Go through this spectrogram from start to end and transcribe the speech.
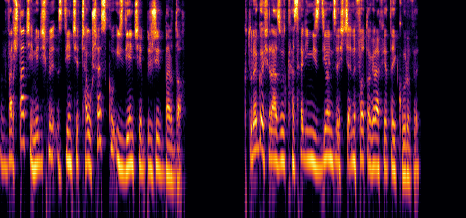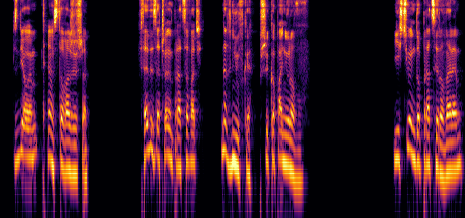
W warsztacie mieliśmy zdjęcie Czałszewsku i zdjęcie Brigitte Bardot. Któregoś razu kazali mi zdjąć ze ściany fotografię tej kurwy. Zdjąłem tę z towarzyszem. Wtedy zacząłem pracować na dniówkę przy kopaniu rowów. Jeździłem do pracy rowerem,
